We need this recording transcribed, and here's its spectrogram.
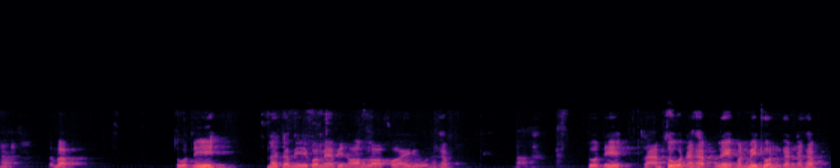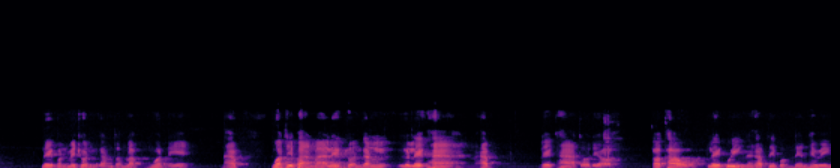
อ่าสำหรับ สูตรนี้น่าจะมีพ่อแม่พี่น้องรอคอยอยู่นะครับ อ่า สูตรนี้สามสูตรนะครับ เลขมันไม่ชนกันนะครับ เลขมันไม่ชนกันสำหรับงวดนี้นะครับ งวดที่ผ่านมาเลขชนกันคือเลขห้านะครับ เลขห้าตัวเดียว ก็เข้าเลขวิ่งนะครับ ที่ผมเน้นให้วิ่ง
